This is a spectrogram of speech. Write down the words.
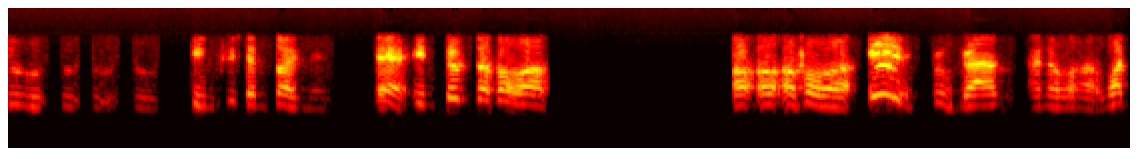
to, to, to, to increase employment there. In terms of our of our aid program and our what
